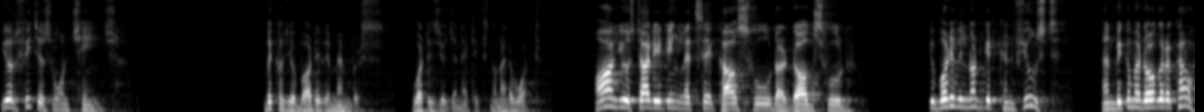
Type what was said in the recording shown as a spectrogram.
your features won't change because your body remembers what is your genetics, no matter what. Or you start eating, let's say, cow's food or dog's food, your body will not get confused and become a dog or a cow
